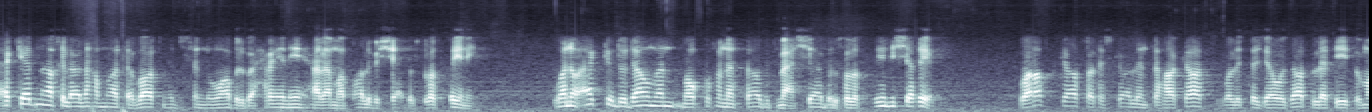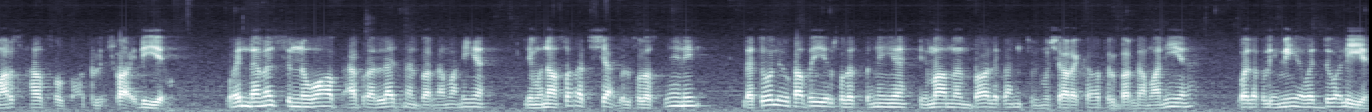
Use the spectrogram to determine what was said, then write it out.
أكدنا خلالهما ثبات مجلس النواب البحريني على مطالب الشعب الفلسطيني ونؤكد دوما موقفنا الثابت مع الشعب الفلسطيني الشقيق. ورفض كافة أشكال الانتهاكات والتجاوزات التي تمارسها السلطات الإسرائيلية. وإن مجلس النواب عبر اللجنة البرلمانية لمناصرة الشعب الفلسطيني لتولي القضية الفلسطينية اهتماما بالغا في المشاركات البرلمانية والإقليمية والدولية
